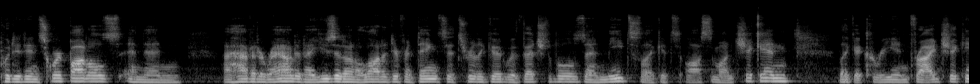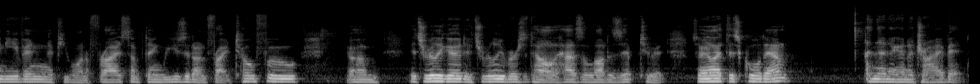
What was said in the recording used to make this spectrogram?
put it in squirt bottles and then I have it around and I use it on a lot of different things. It's really good with vegetables and meats, like it's awesome on chicken, like a Korean fried chicken even, if you want to fry something. We use it on fried tofu. Um, it's really good. It's really versatile. It has a lot of zip to it. So I'm going to let this cool down and then I'm going to try a bit.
